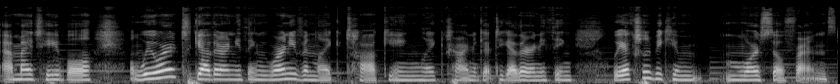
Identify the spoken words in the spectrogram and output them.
at my table. And we weren't together or anything. We weren't even like talking, like trying to get together or anything. We actually became more so friends.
